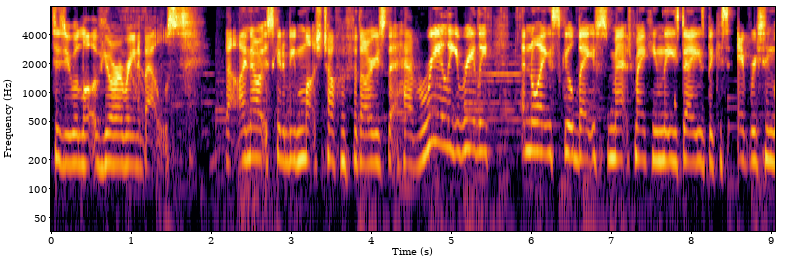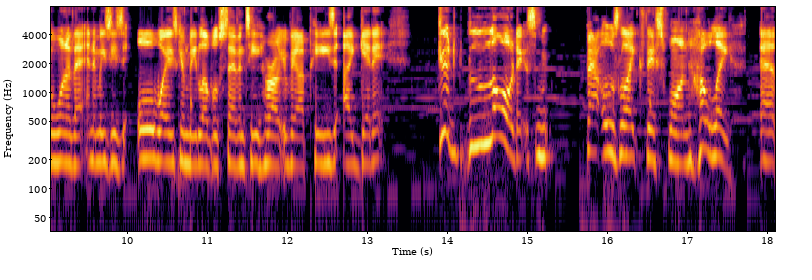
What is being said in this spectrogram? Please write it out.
to do a lot of your arena battles. But I know it's going to be much tougher for those that have really, really annoying skill-based matchmaking these days because every single one of their enemies is always going to be level 70 heroic VIPs. I get it. Good lord, it's battles like this one. Holy, uh,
